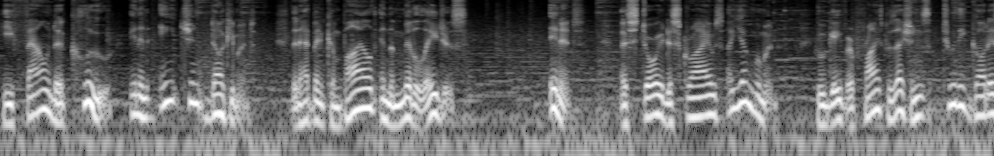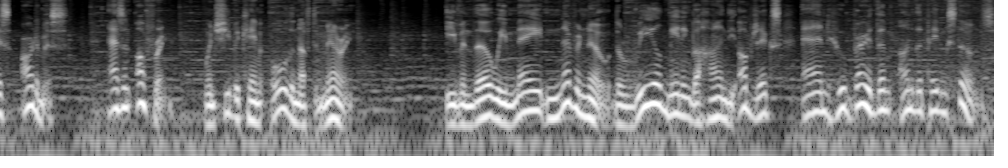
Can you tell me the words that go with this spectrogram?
He found a clue in an ancient document that had been compiled in the Middle Ages. In it, a story describes a young woman who gave her prized possessions to the goddess Artemis as an offering when she became old enough to marry. Even though we may never know the real meaning behind the objects and who buried them under the paving stones,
